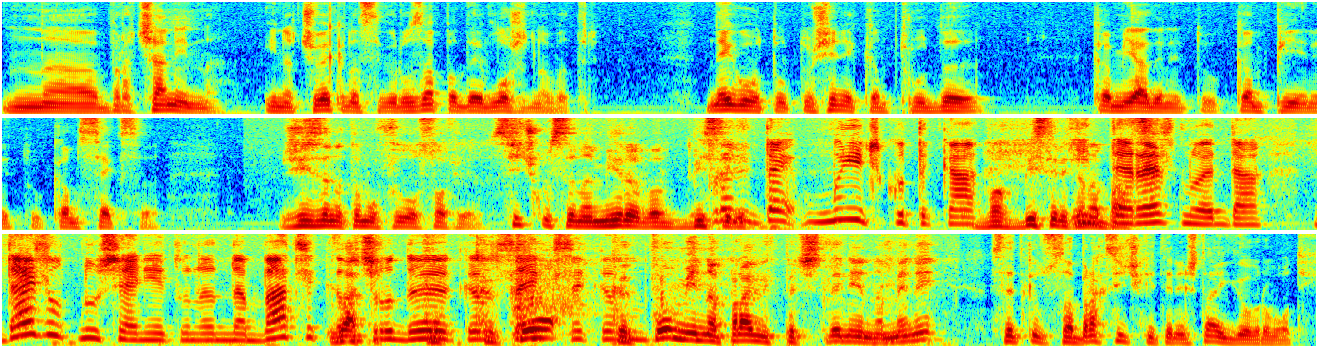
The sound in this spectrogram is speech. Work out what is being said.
на врачанина и на човека на Северозапада е вложена вътре. Неговото отношение към труда, към яденето, към пиенето, към секса, жизнената му философия. Всичко се намира в бисерите. Дай, мъничко така. В бисерите на. Интересно е, да. Дай за отношението на, на Баце към Значи, труда, към какво, секса, към... Какво ми направи впечатление на мене, след като събрах всичките неща и ги обработих?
